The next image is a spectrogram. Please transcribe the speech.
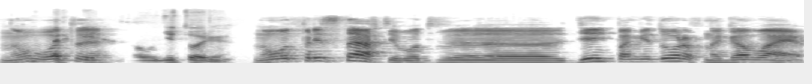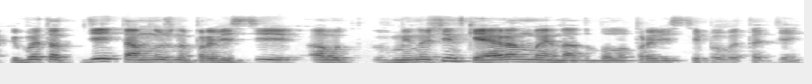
Ну вот, аудиторию. Ну вот представьте, вот э, день помидоров на Гавайях, и в этот день там нужно провести, а вот в Минусинске Ironman надо было провести бы в этот день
